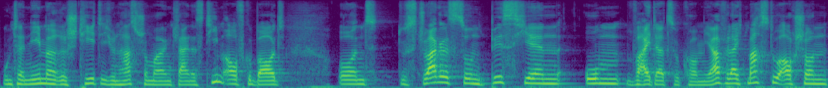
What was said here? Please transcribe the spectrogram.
unternehmerisch tätig und hast schon mal ein kleines Team aufgebaut. Und du struggles so ein bisschen, um weiterzukommen. Ja, vielleicht machst du auch schon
